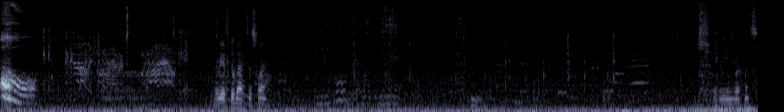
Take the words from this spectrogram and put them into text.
Oh, Or we have to go back this way. Aliens reference.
